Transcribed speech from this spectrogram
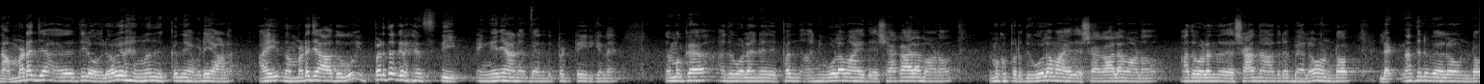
നമ്മുടെ ജാതകത്തിൽ ഓരോ ഗ്രഹങ്ങളും നിൽക്കുന്ന എവിടെയാണ്? നമ്മുടെ ജാതകവും ഇപ്പോഴത്തെ ഗ്രഹസ്ഥിതിയും എങ്ങനെയാണ് ബന്ധപ്പെട്ടിരിക്കുന്നത്? നമുക്ക് അതുപോലെ തന്നെ ഇപ്പം അനുകൂലമായ ദശാകാലമാണോ? നമുക്ക് പ്രതികൂലമായ ദശാകാലമാണോ. അതുപോലെ തന്നെ ദശാനാഥന് ബലമുണ്ടോ? ലഗ്നത്തിന് ബലമുണ്ടോ?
